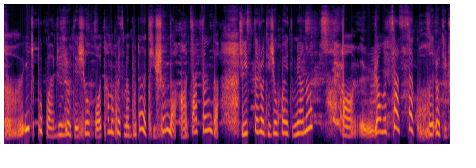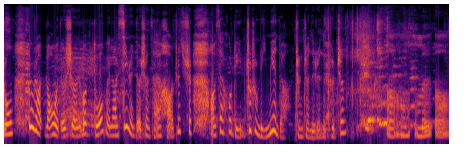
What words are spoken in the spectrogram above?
嗯，一直不管这些肉体生活，他们会怎么样？不断的提升的啊，加增的，一次的肉体生活会怎么样呢？哦，让我们下次再活在肉体中，又让老我得胜，我夺回了新人得胜才好。这就是哦，在乎里注重里面的征战的人的特征。嗯，我们嗯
